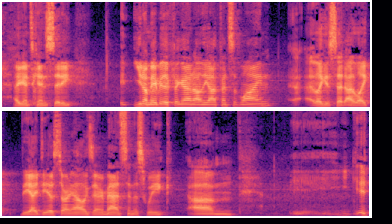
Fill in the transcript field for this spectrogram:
against Kansas City. You know, maybe they're figuring out on the offensive line. Uh, Like I said, I like the idea of starting Alexander Mattison this week. Um, it,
